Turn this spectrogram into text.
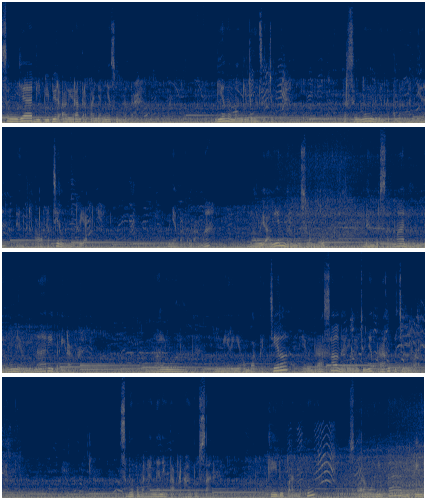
Senja di bibir aliran terpanjangnya Sumatera. Dia memanggil dengan sejuknya, tersenyum dengan ketenangannya dan tertawa kecil dengan riaknya. Menyapaku ramah melalui angin berembus lembut dan bersama daun-daun yang menari berirama. Mengalun, mengiringi ombak kecil yang berasal dari lajunya perahu kecil nelayan. Sebuah pemandangan yang tak pernah bosan. Kehidupanku, seorang wanita di pinggir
